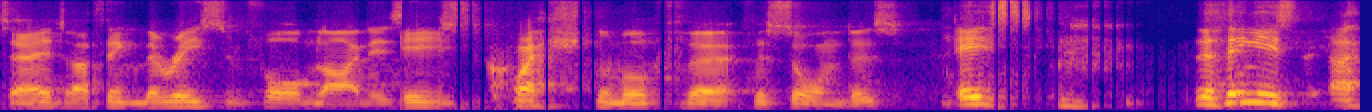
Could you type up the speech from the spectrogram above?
said. I think the recent form line is is questionable for, for Saunders. It's the thing is, uh,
